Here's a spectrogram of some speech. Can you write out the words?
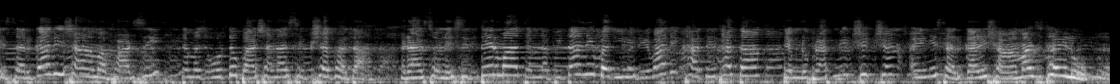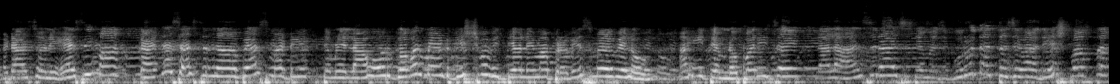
એ સરકારી શાળામાં ફારસી તેમજ ઉર્દુ ભાષાના શિક્ષક હતા. અઢારસો ને સિત્તેરમાં તેમના પિતાની બદલી રેવાની ખાતે થતા તેમનું પ્રાથમિક શિક્ષણ અહીંની સરકારી શાળામાં જ થયેલું. અઢારસો ને એસીમાં કાયદાશાસ્ત્રના અભ્યાસ માટે તેમણે લાહોર ગવર્મેન્ટ વિશ્વવિદ્યાલયમાં પ્રવેશ મેળવેલો. અહીં તેમનો પરિચય લાલા હંસરાજ તેમજ ગુરુદત્ત જેવા દેશભક્ત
